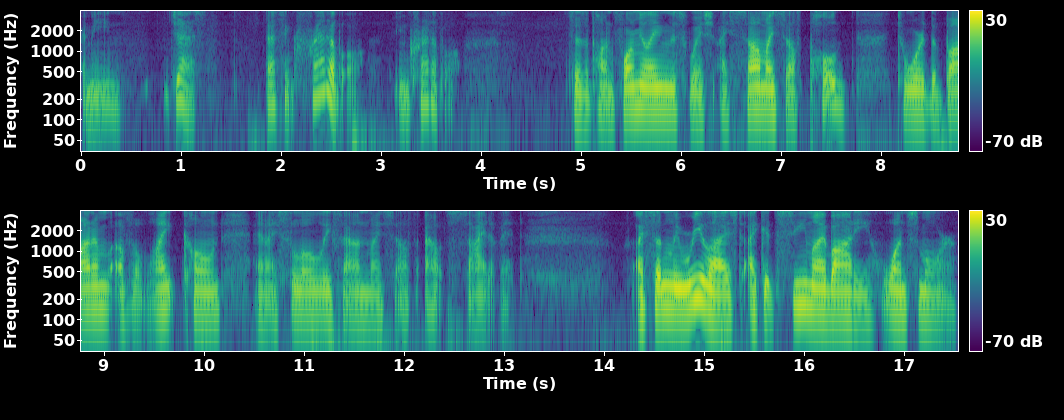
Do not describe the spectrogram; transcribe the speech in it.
I mean, just, that's incredible. Incredible. It says, Upon formulating this wish, I saw myself pulled toward the bottom of the light cone, and I slowly found myself outside of it. I suddenly realized I could see my body once more.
